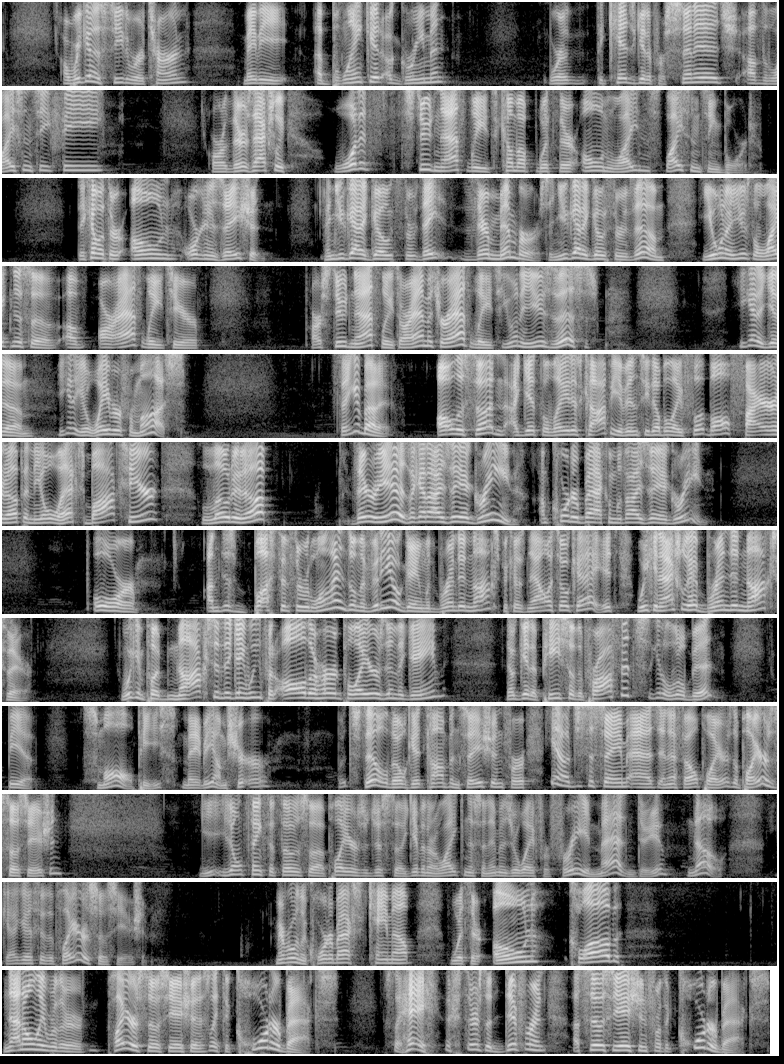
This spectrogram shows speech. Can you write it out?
Are we going to see the return? Maybe a blanket agreement where the kids get a percentage of the licensing fee? Or there's actually, what if student athletes come up with their own licensing board? They come up with their own organization. And you got to go through they they're members and you got to go through them. You want to use the likeness of, of our athletes here, our student athletes, our amateur athletes. You want to use this you got to get a you got to get a waiver from us. Think about it. All of a sudden, I get the latest copy of NCAA football, fire it up in the old Xbox here, load it up. There he is. I got Isaiah Green. I'm quarterbacking with Isaiah Green. Or I'm just busting through lines on the video game with Brenden Knox because now it's okay. It's we can actually have Brenden Knox there. We can put Knox in the game. We can put all the herd players in the game, They'll get a piece of the profits, get a little bit, be a small piece, maybe, I'm sure. But still, they'll get compensation for, you know, just the same as NFL players, the Players Association. You, you don't think that those uh, players are just uh, giving their likeness and image away for free in Madden, do you? No. You got to go through the Player Association. Remember when the quarterbacks came out with their own club? Not only were there Player Association, it's like the quarterbacks it's like, hey, there's, there's a different association for the quarterbacks.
